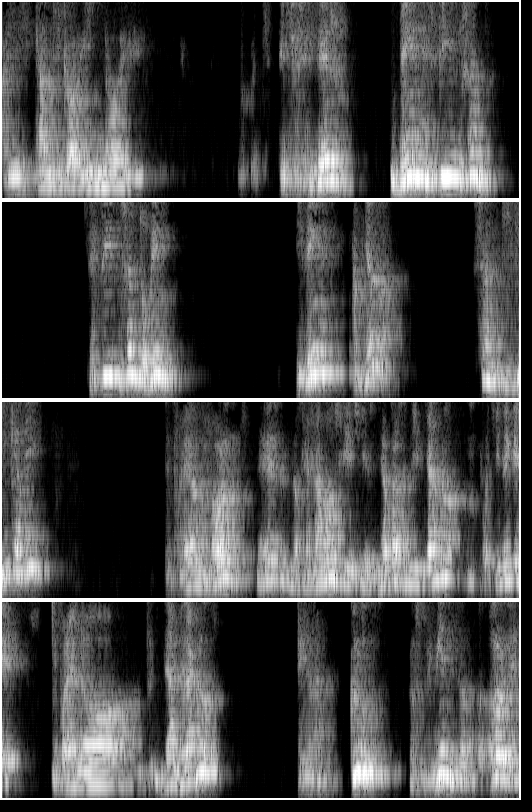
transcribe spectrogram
hay cántico, himno y hecho se dice eso. Ven Espíritu Santo. Espíritu Santo, ven. Y ven a mi alma. Santifícame. Después a lo mejor ¿eh? nos quejamos si, si, el Señor para santificarnos, pues tiene que, que ponernos delante de la cruz. Pero la cruz, los sufrimientos, los dolores,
